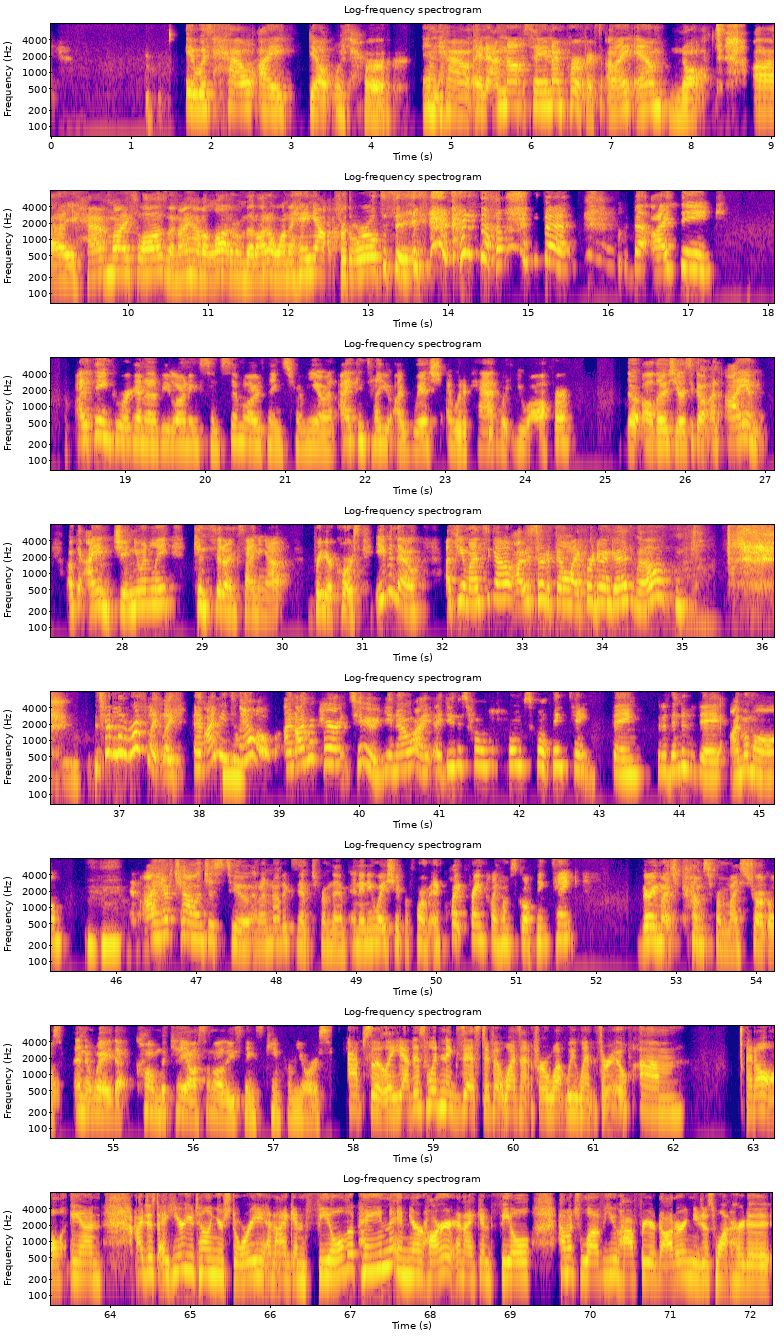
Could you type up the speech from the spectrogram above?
it was how I dealt with her and mm-hmm. how, and I'm not saying I'm perfect. I am not. I have my flaws and I have a lot of them that I don't want to hang out for the world to see. so, but, but I think I think we're going to be learning some similar things from you. And I can tell you, I wish I would have had what you offer the, all those years ago. And I am, okay, I am genuinely considering signing up for your course. Even though a few months ago, I was sort of feeling like we're doing good. Well, it's been a little rough lately and I need some help. And I'm a parent too. You know, I, I do this whole homeschool think tank thing. But at the end of the day, I'm a mom. Mm-hmm. And I have challenges too, and I'm not exempt from them in any way, shape, or form. And quite frankly, Homeschool Think Tank very much comes from my struggles in a way that calm the chaos and all these things came from yours. Absolutely. Yeah, this wouldn't exist if it wasn't for what we went through. Um, at all. And I just, I hear you telling your story and I can feel the pain in your heart and I can feel how much love you have for your daughter and you just want her to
